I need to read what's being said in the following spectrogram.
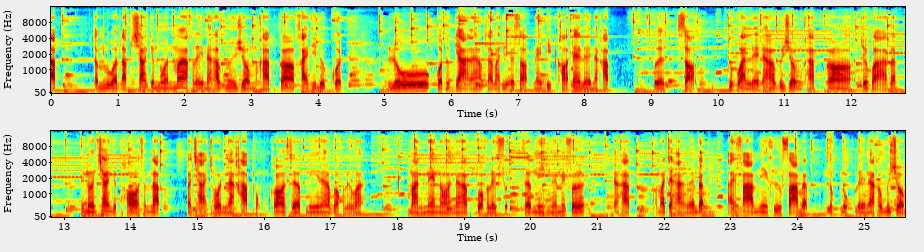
รับตำรวจรับช่างจำนวนมากเลยนะครับคุณผู้ชมครับ ก็ใครที่รู้กฎรู้กฎทุกอย่างนะครับ สามารถที่ไปสอบใน Discord ได้เลยนะครับ เปิดสอบทุกวันเลยนะครับคุณผู้ชมครับ ก็จนกว่าแบบจำนวนช่างจะพอสำหรับประชาชนนะครับ ผมก็เซิร์ฟนี้นะครับบอกเลยว่ามันแน่นอนนะครับ บอกเลยเซิร์ฟนี้เงินไม่เฟ้อนะครับสามารถจะหาเงินแบบสายฟาร์มนี่คือฟาร์มแบบหนุกๆเลยนะครับคุณผู้ชม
